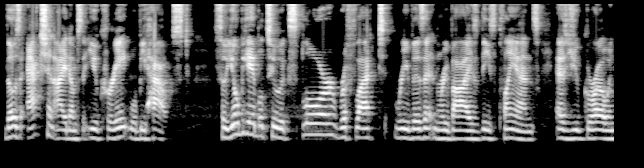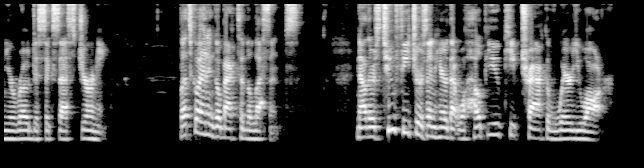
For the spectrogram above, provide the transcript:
those action items that you create will be housed. So you'll be able to explore, reflect, revisit, and revise these plans as you grow in your road to success journey. Let's go ahead and go back to the lessons. Now there's two features in here that will help you keep track of where you are.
